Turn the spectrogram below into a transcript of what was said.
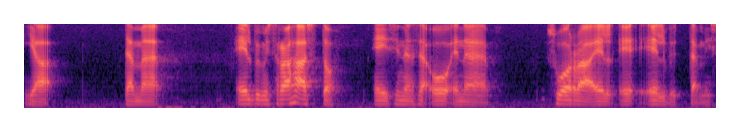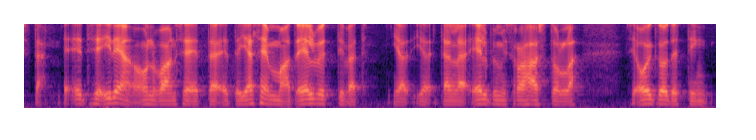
Ja tämä elpymisrahasto ei sinänsä ole enää suoraa el- e-, elvyttämistä. Et se idea on vaan se, että, että jäsenmaat elvyttivät ja, ja tällä elpymisrahastolla – se oikeutettiin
